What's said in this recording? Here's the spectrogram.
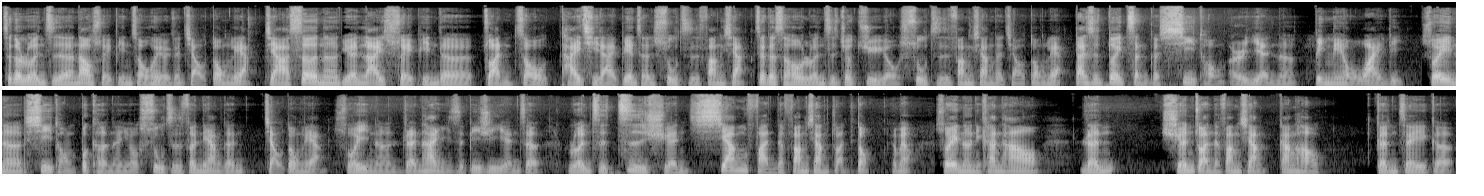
这个轮子的，绕水平轴会有一个角动量。假设呢，原来水平的转轴抬起来变成竖直方向，这个时候轮子就具有竖直方向的角动量。但是对整个系统而言呢，并没有外力，所以呢，系统不可能有竖直分量跟角动量。所以呢，人和椅子必须沿着轮子自旋相反的方向转动，有没有？所以呢，你看它哦，人旋转的方向刚好跟这一个。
